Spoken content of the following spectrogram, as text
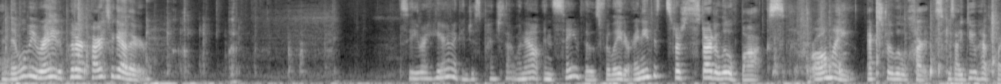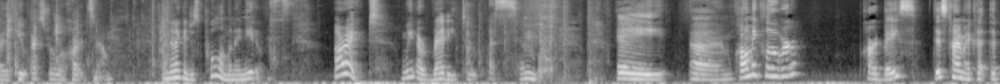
and then we'll be ready to put our card together See right here, and I can just punch that one out and save those for later. I need to start, start a little box for all my extra little hearts because I do have quite a few extra little hearts now. And then I can just pull them when I need them. All right, we are ready to assemble a um, Call Me Clover card base. This time I cut the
